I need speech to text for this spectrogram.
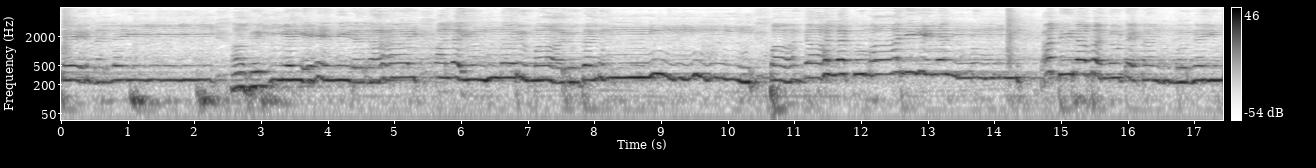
തേനലയിൽ അഹല്യയെ നിഴലായി അലയുന്നൊരു മാരുതനും. പാഞ്ചാലകുമാരിയിലെന്നും അതിരവനുടെ കൺമുനയും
